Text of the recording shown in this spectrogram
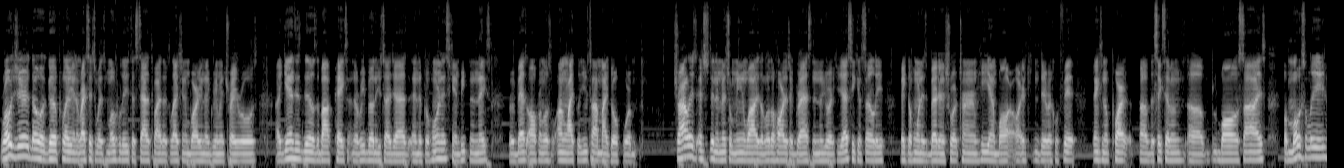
though a good player in the right situation, mostly to satisfy the collective bargaining agreement trade rules. Again, this deal is about picks and the rebuilding Utah Jazz, and if the Hornets can beat the Knicks, the best offer, most unlikely, Utah might go for it. Charlotte's interested in Mitchell, meanwhile, is a little harder to grasp than New York. Yes, he can certainly make the Hornets better in short term. He and Ball are interesting theoretical fit, thanks in part of the six seven uh, ball size. But mostly,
